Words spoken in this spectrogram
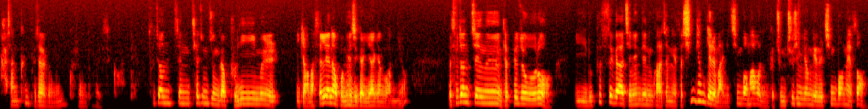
가장 큰 부작용은 그 정도가 있을 것 같아요. 수전증, 체중증과 불임을 이게 아마 셀레나 고메즈가 이야기한 것 같네요. 수전증은 대표적으로 이 루푸스가 진행되는 과정에서 신경계를 많이 침범하거든요. 그러니까 중추신경계를 침범해서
